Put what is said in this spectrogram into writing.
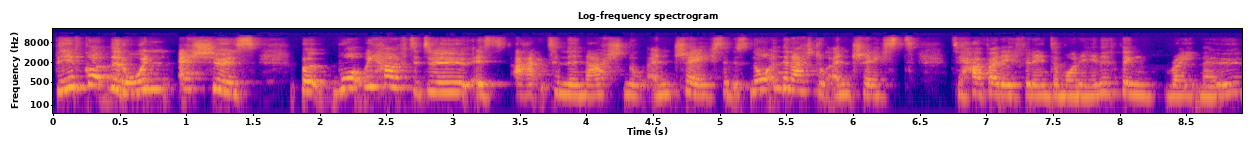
they've got their own issues. But what we have to do is act in the national interest. And it's not in the national interest to have a referendum on anything right now.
